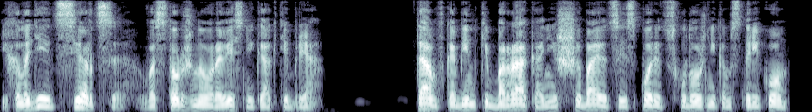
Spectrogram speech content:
И холодеет сердце восторженного ровесника октября. Там, в кабинке барака, они сшибаются и спорят с художником-стариком.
